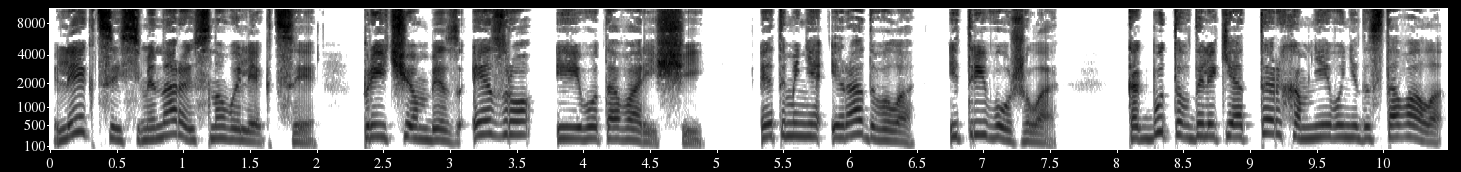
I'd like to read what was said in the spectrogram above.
Лекции, семинары и снова лекции, причем без Эзро и его товарищей. Это меня и радовало, и тревожило — как будто вдалеке от Терха мне его не доставало,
